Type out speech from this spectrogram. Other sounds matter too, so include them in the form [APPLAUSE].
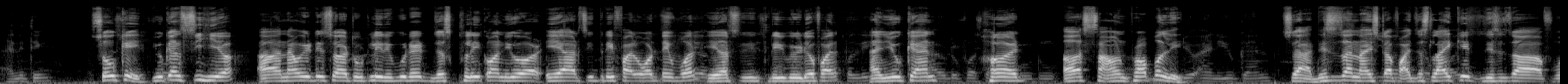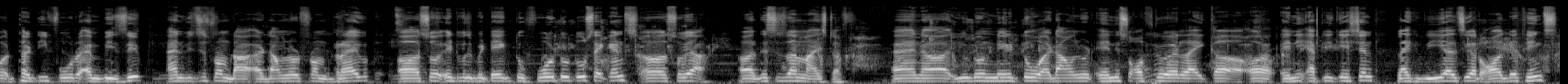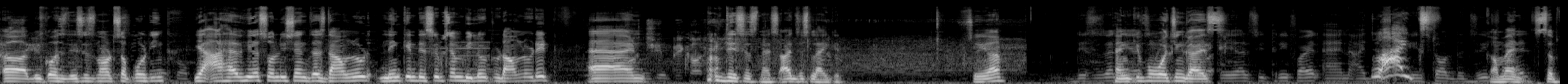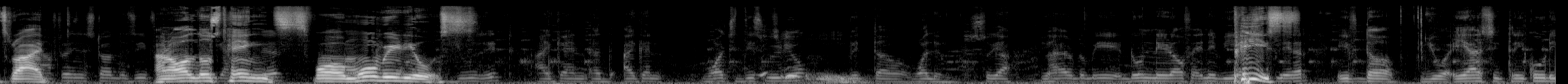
anything so okay you can see here uh, now it is uh, totally rebooted. Just click on your arc3 file whatever arc3 video file and you can have to first heard a sound properly. video and you can so yeah this is a nice stuff. I just like it. this is a for 34 mb zip and which is from uh, download from drive. uh, so it will be take to 4 to 2 seconds. Uh, so yeah uh, this is a nice stuff and uh, you don't need to uh, download any software like uh, or any application like vlc or all the things uh, because this is not supporting. Yeah i have here solution. Just download. Link in description below to download it. And [LAUGHS] this is nice. I just like it. So yeah. This is an Thank you for watching, guys. arc3 file and i just Likes, install the zip comment subscribe after install the zip and all those can go there, things for more videos. i can uh, i can watch this video with the volume so yeah you have to be don't need of any VLC Peace. player if the your arc3 code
